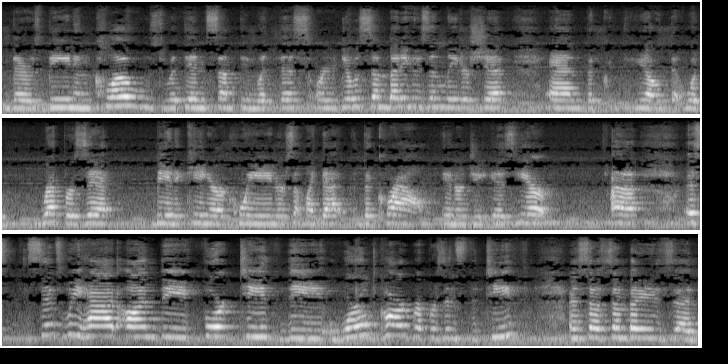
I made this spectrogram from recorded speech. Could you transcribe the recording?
There's being enclosed within something with this, or you deal with somebody who's in leadership and the you know that would represent being a king or a queen or something like that. The crown energy is here. Uh, since we had on the 14th, the world card represents the teeth. And so somebody's, uh,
